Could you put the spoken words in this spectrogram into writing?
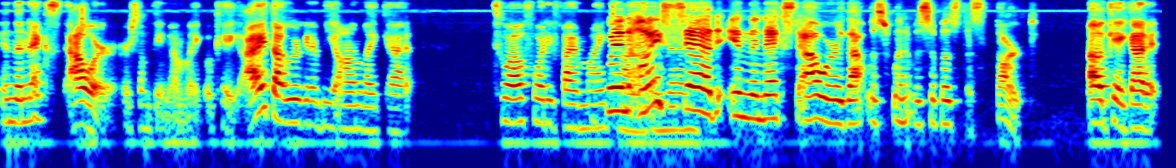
in the next hour or something. I'm like, okay, I thought we were gonna be on like at 12:45 my When time. I then- said in the next hour, that was when it was supposed to start. Okay, got it.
